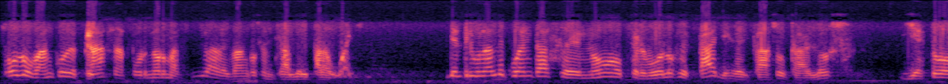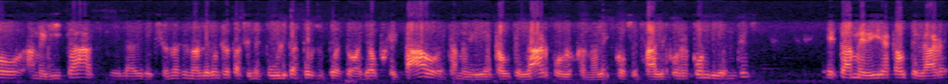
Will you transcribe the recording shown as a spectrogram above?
todo banco de plaza por normativa del Banco Central del Paraguay. Y el Tribunal de Cuentas eh, no observó los detalles del caso, Carlos, y esto amerita que la Dirección Nacional de Contrataciones Públicas, por supuesto, haya objetado esta medida cautelar por los canales procesales correspondientes. Esta medida cautelar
